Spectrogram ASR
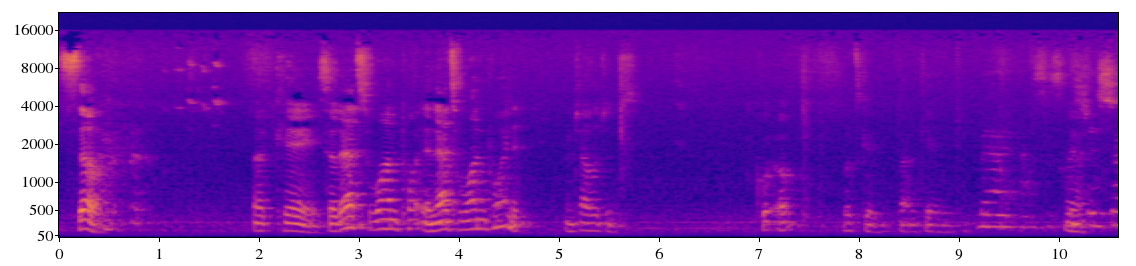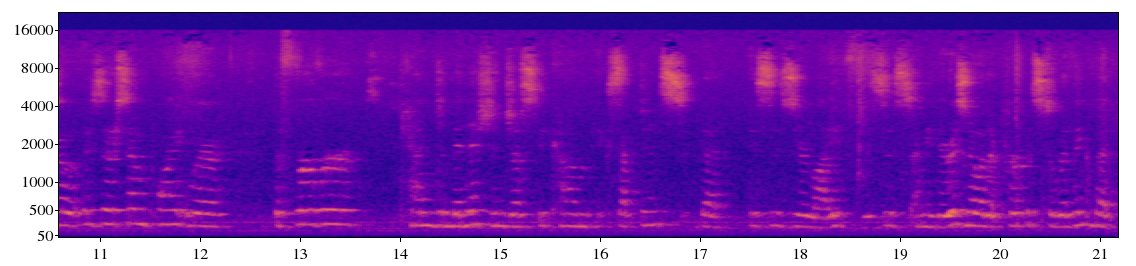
so, okay, so that's one point, and that's one pointed intelligence. Qu- oh, let's give Donna Kay. May I ask this question? So is there some point where the fervor can diminish and just become acceptance that this is your life? This is, I mean, there is no other purpose to living, but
